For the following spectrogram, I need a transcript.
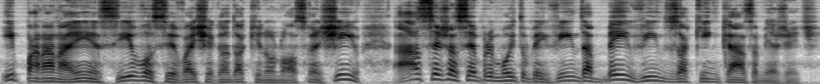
e Paranaense. E você vai chegando aqui no nosso ranchinho. Ah, seja sempre muito bem-vinda, bem-vindos aqui em casa, minha gente.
